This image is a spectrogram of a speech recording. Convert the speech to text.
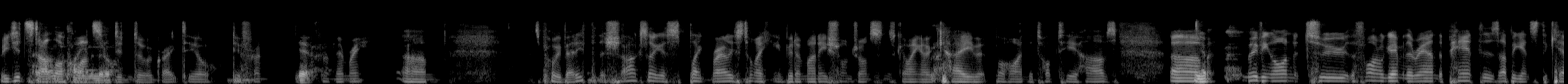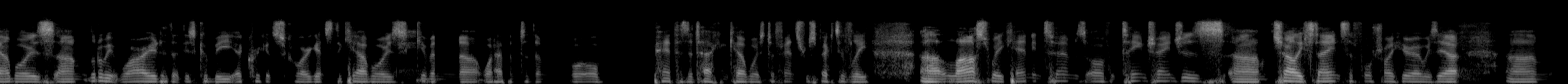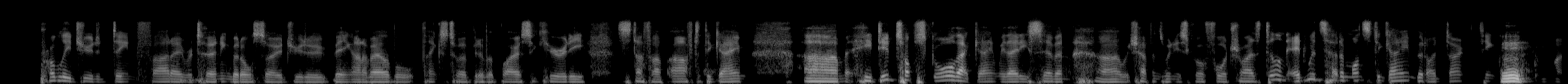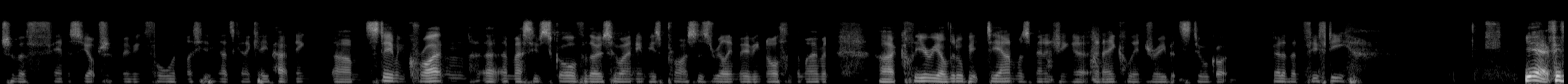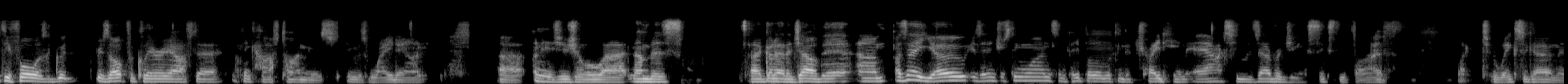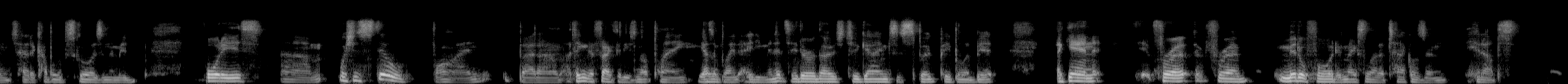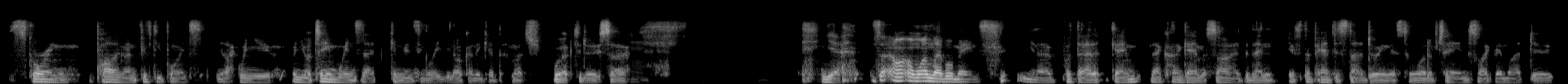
We did start um, lock once and didn't do a great deal different. Yeah. From memory. Um, that's probably about it for the Sharks. I guess Blake Brailey's still making a bit of money. Shaun Johnson's going okay, but behind the top tier halves. Um, yep. Moving on to the final game of the round, the Panthers up against the Cowboys. Um, a little bit worried that this could be a cricket score against the Cowboys, given uh, what happened to them, or Panthers attack and Cowboys defense, respectively, uh, last weekend. In terms of team changes, um, Charlie Staines, the four try hero, is out. Um, probably due to Dean Whare returning, but also due to being unavailable thanks to a bit of a biosecurity stuff up after the game. Um, he did top score that game with 87, uh, which happens when you score four tries. Dylan Edwards had a monster game, but I don't think mm. much of a fantasy option moving forward unless you think that's going to keep happening. Um, Stephen Crichton, a, a, massive score for those who own him. His price is really moving north at the moment. Uh, Cleary a little bit down, was managing a, an ankle injury, but still got better than 50. Yeah, 54 was a good result for Cleary after I think half time he was he was way down uh, on his usual uh, numbers. So I got out of jail there. Um, Isaah Yeo is an interesting one. Some people are looking to trade him out. He was averaging 65 like two weeks ago, and then he's had a couple of scores in the mid 40s, um, which is still fine. But um, I think the fact that he's not playing, he hasn't played 80 minutes either of those two games, has spooked people a bit. Again, for a for a middle forward who makes a lot of tackles and hit ups, scoring, piling on 50 points. Like when you when your team wins that convincingly, you're not going to get that much work to do. So. Yeah, so on one level means you know put that game that kind of game aside. But then if the Panthers start doing this to a lot of teams, like they might do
